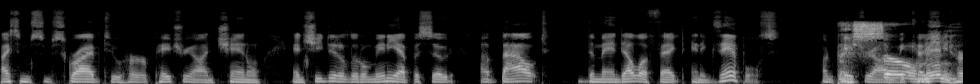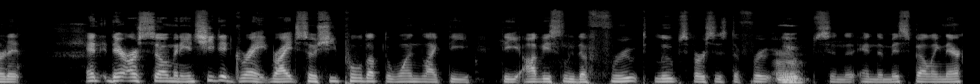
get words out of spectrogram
I some subscribed to her Patreon channel and she did a little mini episode about the Mandela effect and examples on There's Patreon so because many. she heard it. And there are so many and she did great, right? So she pulled up the one like the the obviously the fruit loops versus the fruit Mm. loops and the and the misspelling there.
